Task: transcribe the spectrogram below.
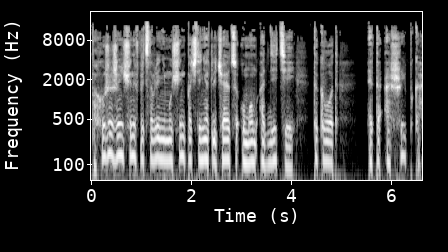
Похоже, женщины в представлении мужчин почти не отличаются умом от детей. Так вот, это ошибка.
